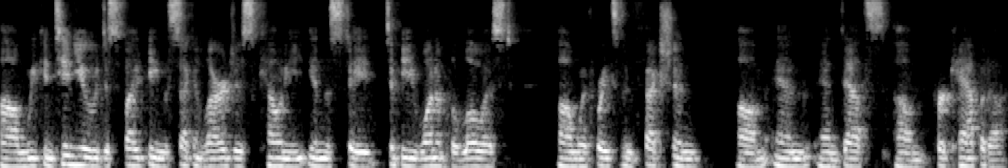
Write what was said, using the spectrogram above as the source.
um, we continue, despite being the second largest county in the state, to be one of the lowest with rates of infection um, and, and deaths um, per capita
